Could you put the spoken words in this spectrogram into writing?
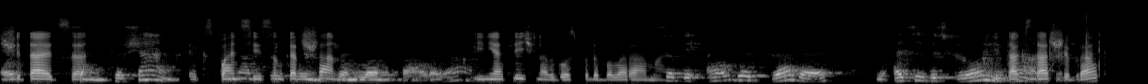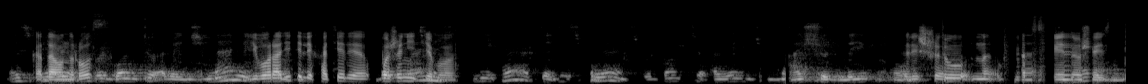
считается экспансией Санкаршана и не отличен от Господа Баларама. Итак, старший брат когда он рос, его родители хотели поженить его. Решил на семейную жизнь.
